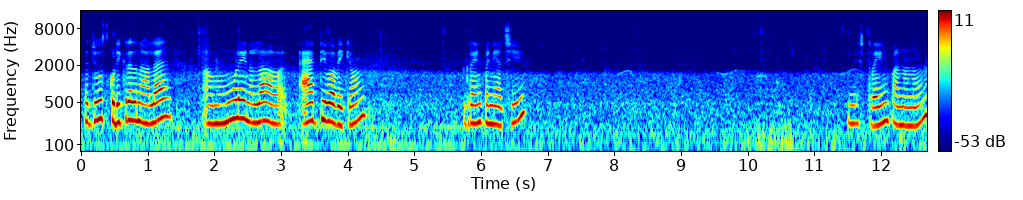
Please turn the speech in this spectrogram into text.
இந்த ஜூஸ் குடிக்கிறதுனால மூளை நல்லா ஆக்டிவாக வைக்கும். கிரைண்ட் பண்ணியாச்சு. இனி ஸ்ட்ரெயின் பண்ணணும்.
